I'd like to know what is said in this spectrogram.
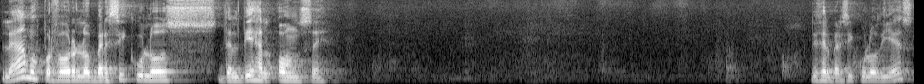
Leamos por favor los versículos del 10 al 11. Dice el versículo 10.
